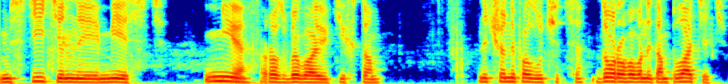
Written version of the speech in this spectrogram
Мстительные, месть. Не розбивають їх там. Нічого не получится. Дорого вони там платять.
